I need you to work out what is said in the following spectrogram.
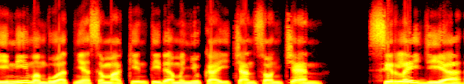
Ini membuatnya semakin tidak menyukai Chan Son Chen. Sirlei Jia,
